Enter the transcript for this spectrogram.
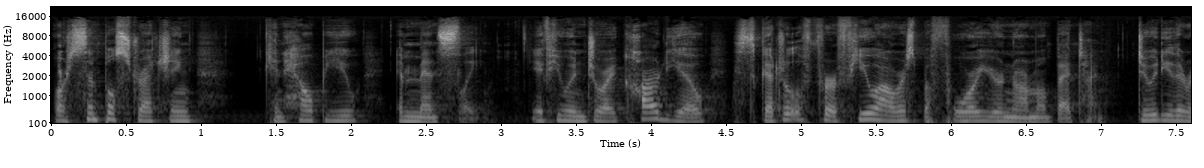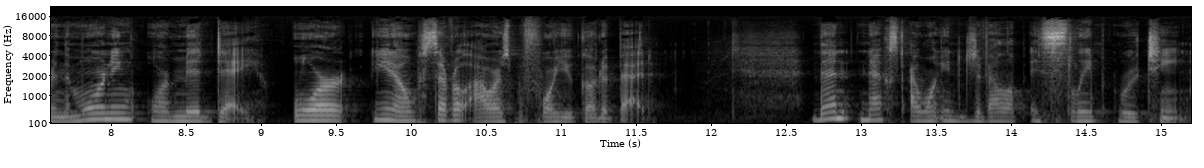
or simple stretching can help you immensely. If you enjoy cardio, schedule it for a few hours before your normal bedtime. Do it either in the morning or midday or, you know, several hours before you go to bed. Then next, I want you to develop a sleep routine.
